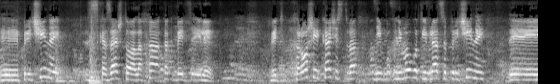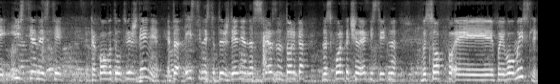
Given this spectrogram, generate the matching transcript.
э, причиной сказать, что Аллаха как Бейт Илель? Ведь хорошие качества не, не могут являться причиной э, истинности какого-то утверждения. Это истинность утверждения, она связана только, насколько человек действительно высок по, э, по его мысли.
